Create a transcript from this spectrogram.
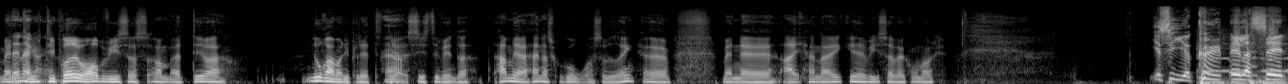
Men den de, gang. de prøvede jo at overbevise os om, at det var... Nu rammer de plet Ja. der sidste vinter. Ham her, han er sgu god, og så videre, ikke? Øh, men øh, ej, han har ikke øh, vist sig at være god nok. Jeg siger køb eller sælg.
